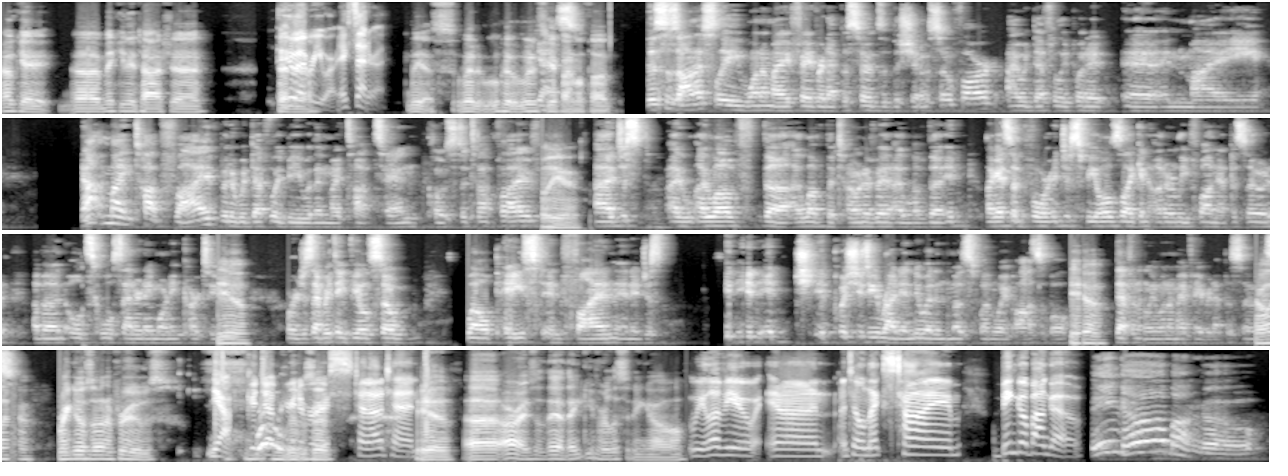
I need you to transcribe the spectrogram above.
Okay, uh, Mickey, Natasha, whoever you are etc Yes. What, what what is your final thought? This is honestly one of my favorite episodes of the show so far. I would definitely put it uh, in my not my top five, but it would definitely be within my top ten, close to top five. Oh yeah, I just I, I love the I love the tone of it. I love the it like I said before, it just feels like an utterly fun episode of an old school Saturday morning cartoon yeah, where just everything feels so well paced and fun and it just it, it, it, it pushes you right into it in the most fun way possible. yeah. Definitely one of my favorite episodes. Oh yeah. Ringo Zone approves. yeah good job Woo! universe 10 out of 10 Yeah. Uh. All right. So yeah. Thank you for listening, y'all. we love you and until next time bingo bongo Bingo bongo.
